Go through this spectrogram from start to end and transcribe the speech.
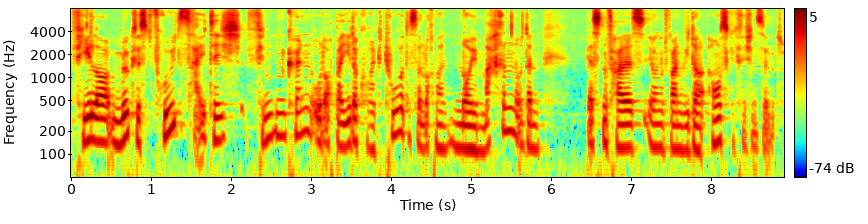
Fehler möglichst frühzeitig finden können oder auch bei jeder Korrektur das dann nochmal neu machen und dann bestenfalls irgendwann wieder ausgeglichen sind.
